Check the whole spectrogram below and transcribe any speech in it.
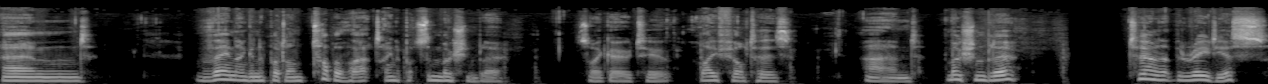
And then I'm going to put on top of that, I'm going to put some motion blur. So I go to live filters and motion blur turn up the radius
